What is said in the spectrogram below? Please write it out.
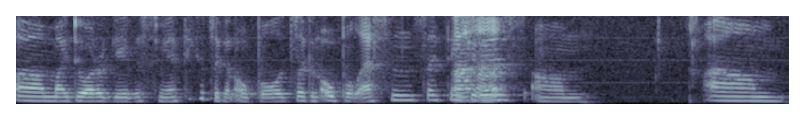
Um, my daughter gave this to me. I think it's like an opal. It's like an opal essence. I think Uh-huh. it is. Um, um,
